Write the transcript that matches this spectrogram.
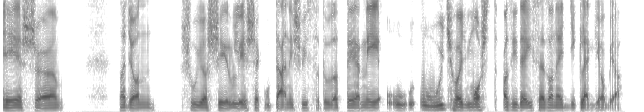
és nagyon súlyos sérülések után is vissza tudott térni, úgy, hogy most az idei szezon egyik legjobbja.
